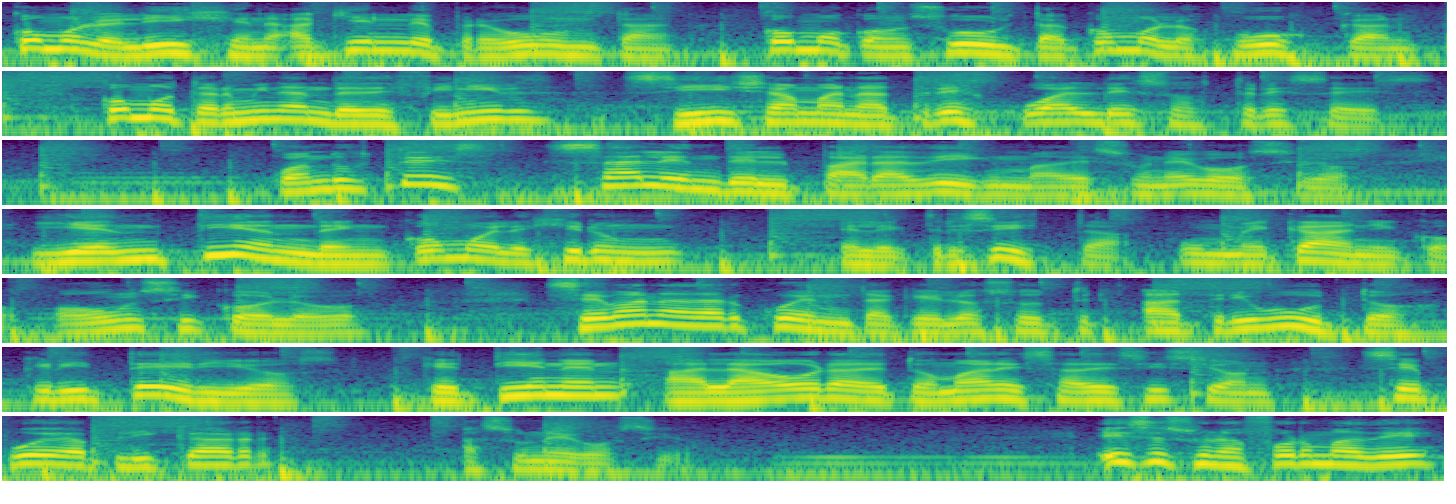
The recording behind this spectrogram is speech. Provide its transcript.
¿Cómo lo eligen? ¿A quién le preguntan? ¿Cómo consultan? ¿Cómo los buscan? ¿Cómo terminan de definir si llaman a tres cuál de esos tres es? Cuando ustedes salen del paradigma de su negocio y entienden cómo elegir un electricista, un mecánico o un psicólogo, se van a dar cuenta que los atributos, criterios que tienen a la hora de tomar esa decisión se puede aplicar a su negocio. Esa es una forma de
